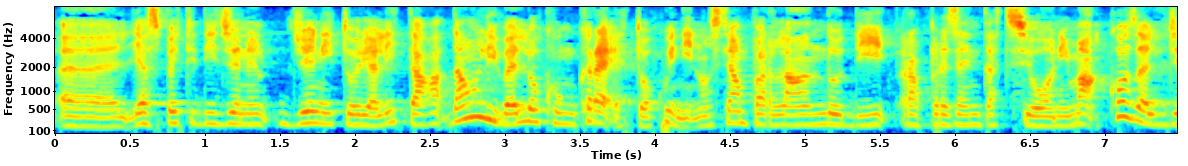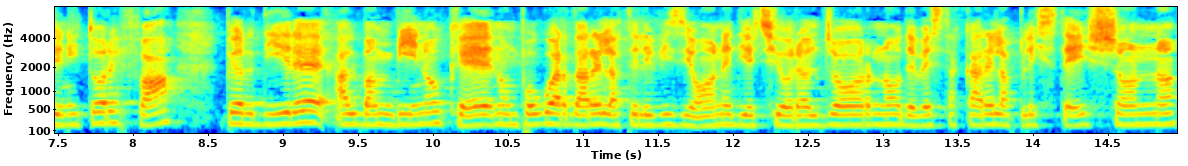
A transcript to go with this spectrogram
eh, gli aspetti di gen- genitorialità da un livello concreto, quindi non stiamo parlando di rappresentazioni, ma cosa il genitore fa per dire al bambino che non può guardare la televisione 10 ore al giorno, deve staccare la PlayStation,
